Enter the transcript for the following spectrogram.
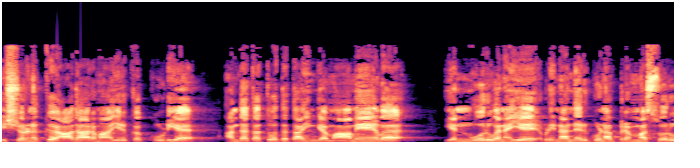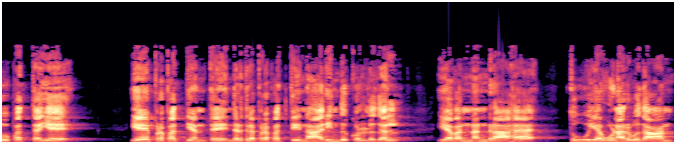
ஈஸ்வரனுக்கு ஆதாரமா இருக்கக்கூடிய அந்த தத்துவத்தை தான் இங்க மாமேவ என் ஒருவனையே அப்படின்னா நிர்குண பிரம்மஸ்வரூபத்தையே ஏ பிரபத்தியந்தே. இந்த இடத்துல பிரபத்தின்னா அறிந்து கொள்ளுதல். எவன் நன்றாக தூய உணர்வுதான்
